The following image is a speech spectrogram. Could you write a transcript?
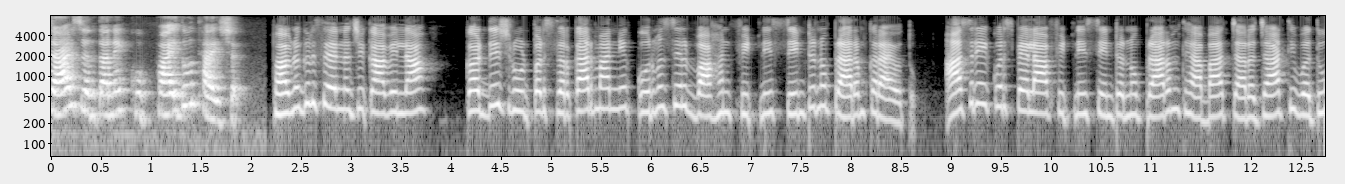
જાહેર જનતાને ખૂબ ફાયદો થાય છે. ભાવનગર શહેર નજીક આવેલા કરદેશ રોડ પર સરકાર માન્ય કોર્મસેલ વાહન ફિટનેસ સેન્ટરનો પ્રારંભ કરાયો હતો. આશરે એક વર્ષ પહેલા આ ફિટનેસ સેન્ટરનો પ્રારંભ થયા બાદ ચાર હજારથી વધુ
